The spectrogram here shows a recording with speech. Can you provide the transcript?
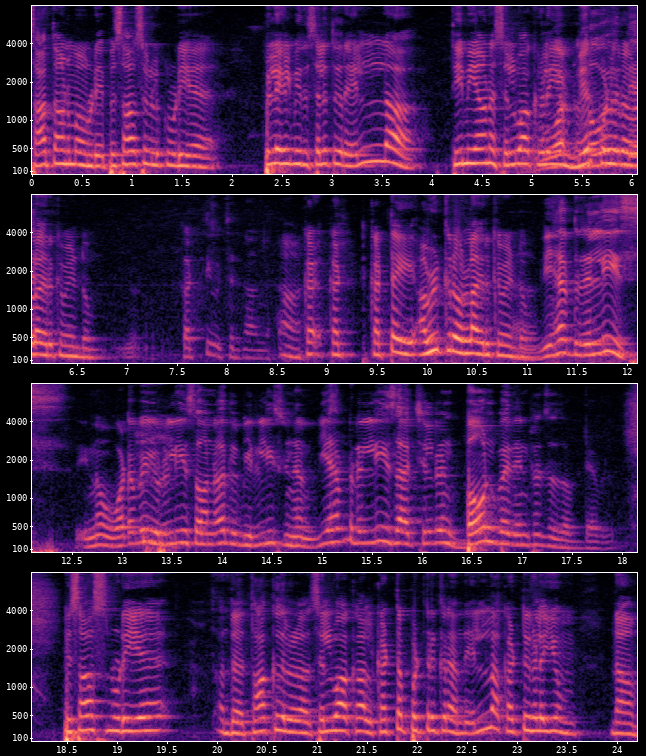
சாத்தானும் அவனுடைய பிசாசுகளுக்குடைய பிள்ளைகள் மீது செலுத்துகிற எல்லா தீமையான செல்வாக்குகளையும் மேற்கொள்கிறவர்களாக இருக்க வேண்டும் கட்டி வச்சிருக்காங்க. கட்டை அவிழ்க்கிறவர்களாக இருக்க வேண்டும் We have to release, you know, whatever you release on earth will be released in heaven. We have to release our children bound by the influences of devil. பிசாசினுடைய அந்த தாக்குதல் செல்வாக்கால் கட்டப்பட்டிருக்கிற அந்த எல்லா கட்டுகளையும் நாம்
